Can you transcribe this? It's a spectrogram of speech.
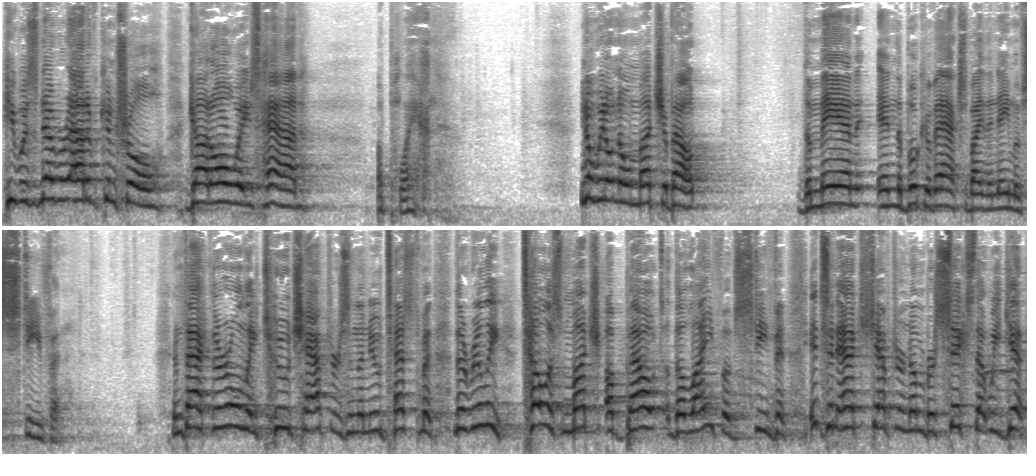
He was never out of control. God always had a plan. You know, we don't know much about the man in the book of Acts by the name of Stephen. In fact, there are only two chapters in the New Testament that really tell us much about the life of Stephen. It's in Acts chapter number six that we get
